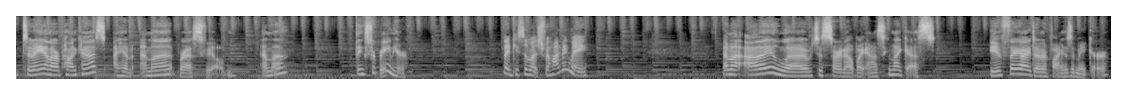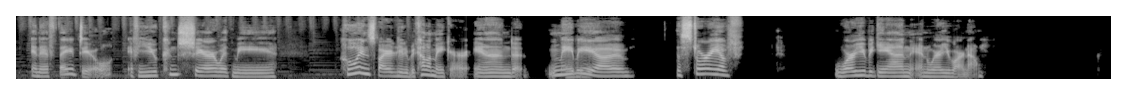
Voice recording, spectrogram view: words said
Today on our podcast, I have Emma Brassfield. Emma, thanks for being here. Thank you so much for having me. Emma, I love to start out by asking my guests if they identify as a maker, and if they do, if you can share with me who inspired you to become a maker and maybe uh, the story of where you began and where you are now.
